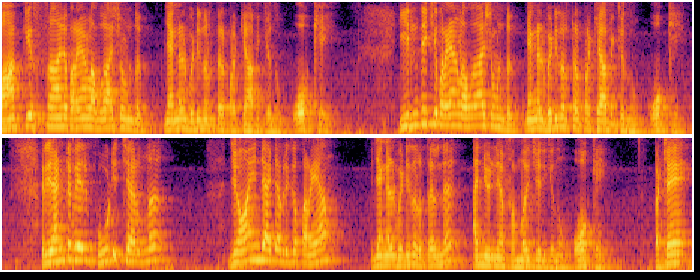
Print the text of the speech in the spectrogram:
പാകിസ്ഥാന് പറയാനുള്ള അവകാശമുണ്ട്. ഞങ്ങൾ വെടിനിർത്തൽ പ്രഖ്യാപിക്കുന്നു. ഓക്കെ. ഇന്ത്യയ്ക്ക് പറയാനുള്ള അവകാശമുണ്ട്. ഞങ്ങൾ വെടിനിർത്തൽ പ്രഖ്യാപിക്കുന്നു. ഓക്കെ. രണ്ടുപേരും കൂടിച്ചേർന്ന് ജോയിന്റായിട്ട് അവർക്ക് പറയാം. ഞങ്ങൾ വെടിനിർത്തലിന് അന്യോന്യം സമ്മതിച്ചിരിക്കുന്നു. ഓക്കെ. പക്ഷേ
